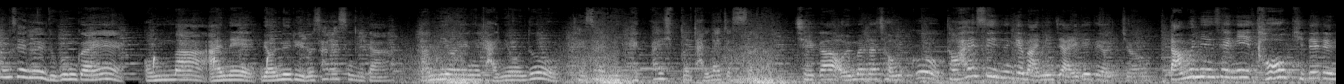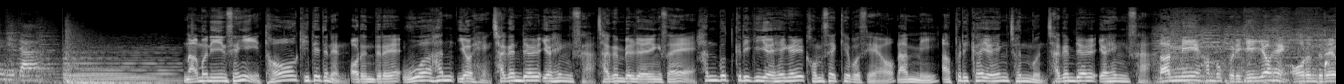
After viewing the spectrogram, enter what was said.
평생을 누군가의 엄마, 아내, 며느리로 살았습니다. 남미 여행을 다녀온 후 재산이 180도 달라졌어요. 제가 얼마나 젊고 더 할 수 있는 게 많은지 알게 되었죠. 남은 인생이 더 기대됩니다. 남은 인생이 더 기대되는 어른들의 우아한 여행. 작은별 여행사. 작은별 여행사의 한붓 그리기 여행을 검색해 보세요. 남미 아프리카 여행 전문 작은별 여행사. 남미 한복 그리기 여행. 어른들의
